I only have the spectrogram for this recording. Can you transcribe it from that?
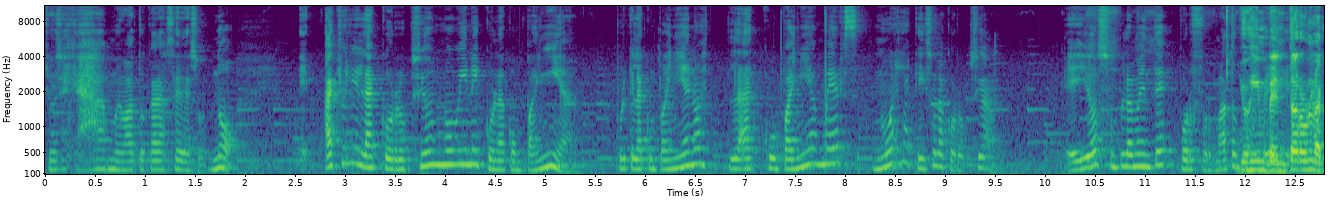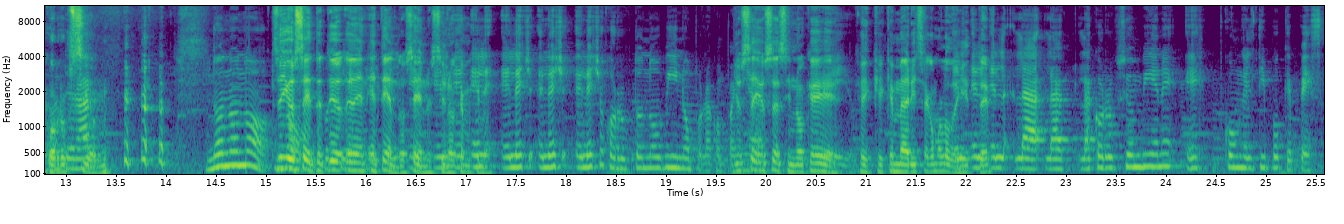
yo sé que ah, me va a tocar hacer eso. No, actually la corrupción no viene con la compañía, porque la compañía no es, la compañía MERS no es la que hizo la corrupción. Ellos simplemente por formato. Ellos inventaron la corrupción. no, no, no. Sí, yo sé, te- te- entiendo, sí, el, sino el- que- el- el hecho, el, hecho, el hecho corrupto no vino por la compañía. Yo sé, yo sé, sino que, que, que, que me ariza como lo dijiste. la, la- la corrupción viene es con el tipo que pesa,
